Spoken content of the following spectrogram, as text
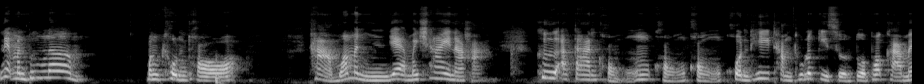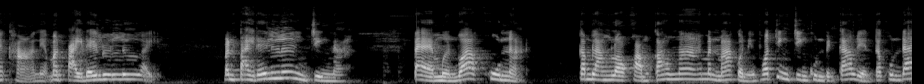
เนี่ยมันเพิ่งเริ่ม บางคนท้อ ถามว่ามันแย่ไม่ใช่นะคะ คืออาการของของของคนที่ทำธุรกิจส่วนตัวพ่อค้าแม่ค้าเนี่ยมันไปได้เรื่อยๆ มันไปได้เรื่อยๆ จริง ๆ นะ แต่เหมือนว่าคุณอะ กำลังรอความก้าวหน้าให้มันมากกว่านี้ เพราะจริง ๆ คุณเป็นเก้าเหรียญแต่คุณได้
